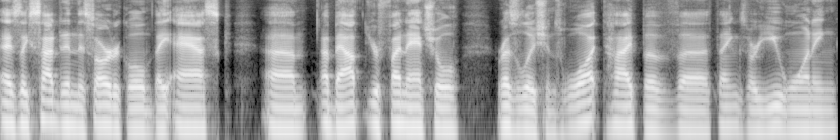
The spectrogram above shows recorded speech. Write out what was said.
as they cited in this article, they ask um, about your financial resolutions. What type of uh, things are you wanting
